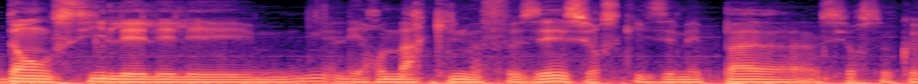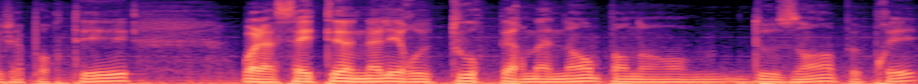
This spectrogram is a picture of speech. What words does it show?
dans aussi les, les, les, les remarques qu'ils me faisaient sur ce qu'ils aimaient pas, sur ce que j'apportais. Voilà, ça a été un aller-retour permanent pendant deux ans à peu près,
